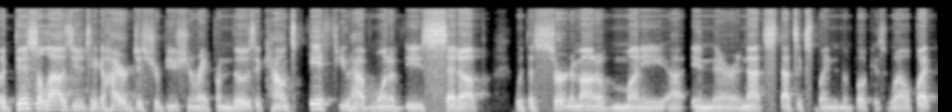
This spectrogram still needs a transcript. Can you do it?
But this allows you to take a higher distribution rate from those accounts if you have one of these set up with a certain amount of money uh, in there. And that's, that's explained in the book as well. But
